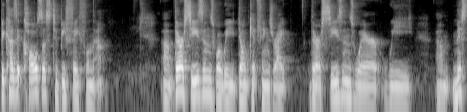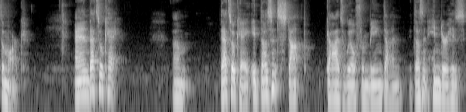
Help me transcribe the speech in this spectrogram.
because it calls us to be faithful now. Um, there are seasons where we don't get things right. There are seasons where we um, miss the mark. And that's okay. Um, that's okay. It doesn't stop God's will from being done. It doesn't hinder his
